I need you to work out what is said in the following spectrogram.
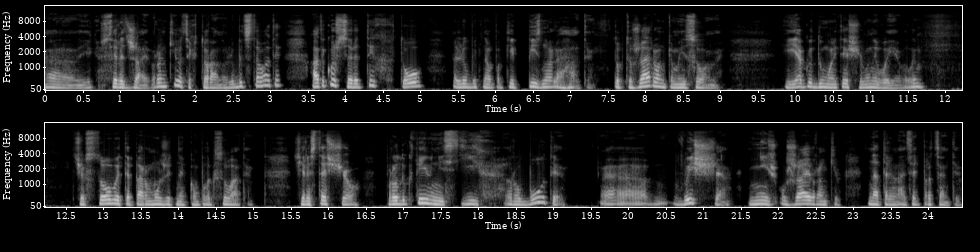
е, серед жайворонків, оцих, хто рано любить вставати, а також серед тих, хто любить навпаки пізно лягати, тобто жайворонками і совами. І як ви думаєте, що вони виявили? Що сови тепер можуть не комплексувати через те, що продуктивність їх роботи вища, ніж у жайворонків на 13%.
